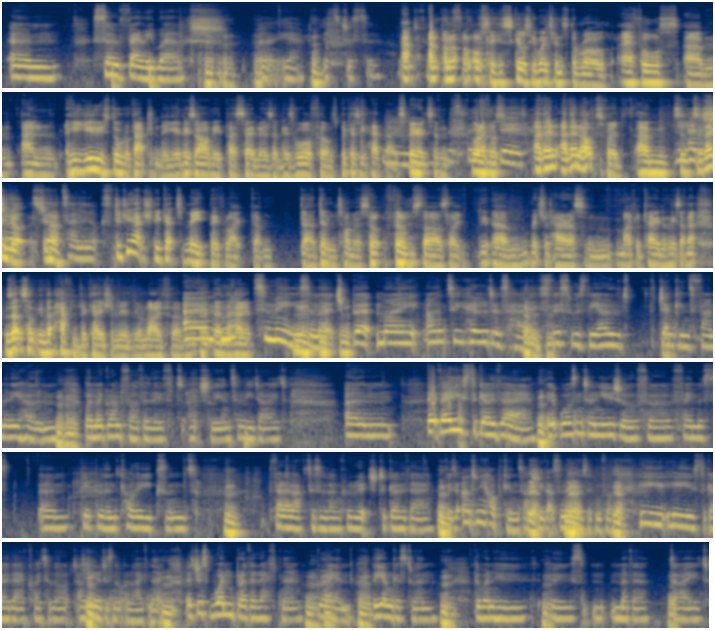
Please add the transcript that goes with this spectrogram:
um, so very Welsh. Uh, yeah, it's just a And, and, and piece of work. obviously his skills. He went into the Royal Air Force, um, and he used all of that, didn't he, in his army personas and his war films because he had that experience in Royal Air Force. did. And then and then Oxford. Um, He had to a short, short yeah. time in Oxford. Did you actually get to meet people like um, uh, Dylan Thomas, film stars like um, Richard Harris and Michael Caine and things like that? Was that something that happened occasionally in your life? Um, Um, not to me Mm, so mm, much, mm. but my auntie Hilda's house. Mhm. This was the old Jenkins family home Mhm. where my grandfather lived actually until he died. Um, they, they used to go there. Mm. It wasn't unusual for famous um, people and colleagues and Mm. Fellow actors of Uncle Rich to go there and Mm. visit. Anthony Hopkins, actually, Yeah, that's the name yeah, I was looking for. yeah. He he used to go there quite a lot. Mm. Hilda's not alive now. Mm. There's just one brother left now, Mm, Graham, mm. the youngest one, Mm. the one who whose mother died.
